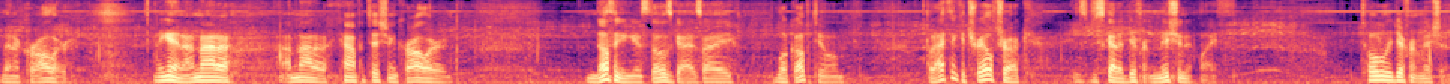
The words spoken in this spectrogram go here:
than a crawler. And again, I'm not a I'm not a competition crawler. And nothing against those guys. I look up to them. But I think a trail truck has just got a different mission in life. Totally different mission.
